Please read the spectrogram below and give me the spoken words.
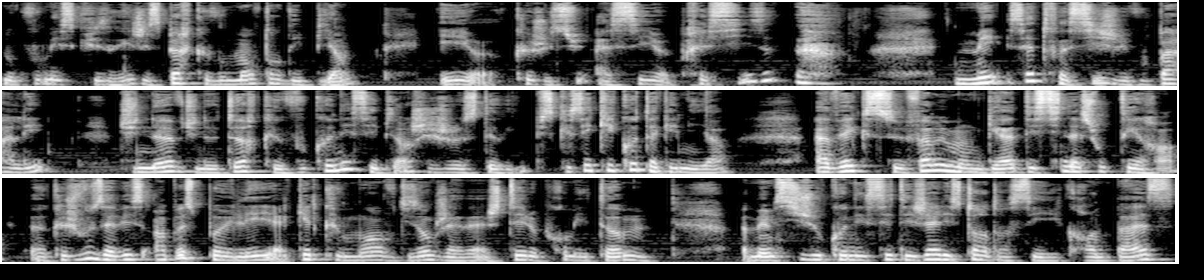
donc vous m'excuserez, j'espère que vous m'entendez bien et euh, que je suis assez euh, précise. mais cette fois-ci, je vais vous parler d'une œuvre d'une auteure que vous connaissez bien chez Story, puisque c'est Keiko Takemiya, avec ce fameux manga Destination Terra, euh, que je vous avais un peu spoilé il y a quelques mois en vous disant que j'avais acheté le premier tome, euh, même si je connaissais déjà l'histoire dans ses grandes bases,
